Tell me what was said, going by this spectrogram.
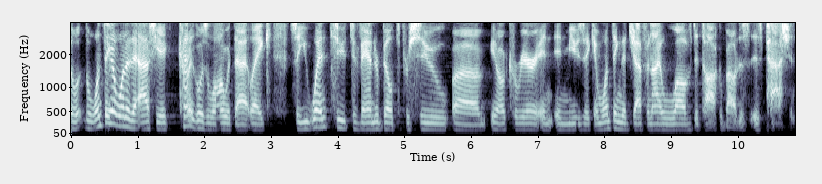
the, the one thing I wanted to ask you kind of goes along with that. Like, so you went to, to Vanderbilt to pursue, uh, you know, a career in, in music. And one thing that Jeff and I love to talk about is, is passion.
